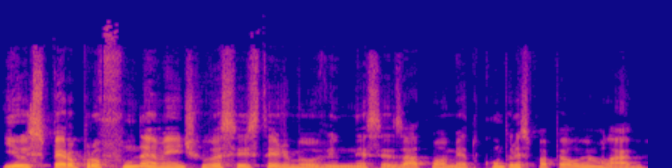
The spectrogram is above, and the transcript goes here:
E eu espero profundamente que você esteja me ouvindo nesse exato momento, cumpra esse papel ao meu lado.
